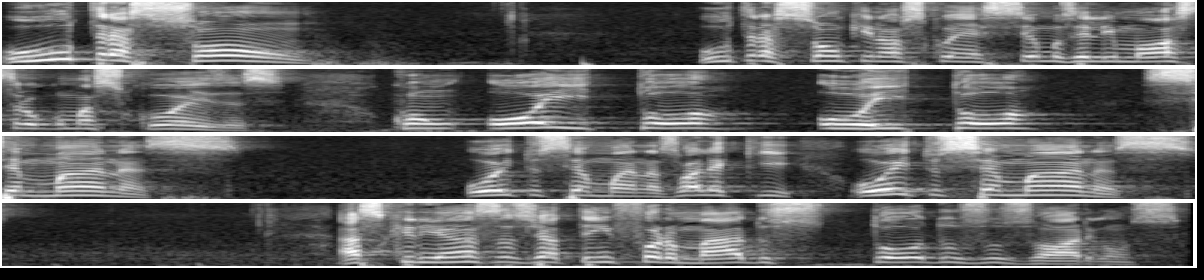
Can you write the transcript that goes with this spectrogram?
O ultrassom, o ultrassom que nós conhecemos, ele mostra algumas coisas. Com oito, oito semanas. Oito semanas, olha aqui, oito semanas. As crianças já têm formados todos os órgãos.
